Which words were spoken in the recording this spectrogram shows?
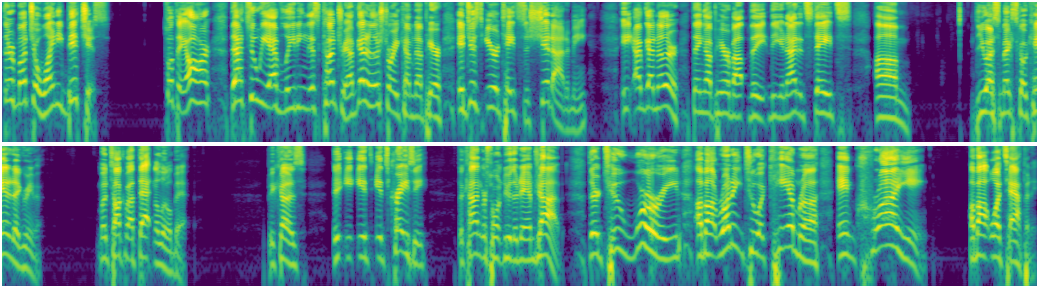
They're a bunch of whiny bitches. That's what they are. That's who we have leading this country. I've got another story coming up here. It just irritates the shit out of me. I've got another thing up here about the, the United States, um, the U.S. Mexico Canada agreement. I'm going to talk about that in a little bit because it, it, it's crazy. The Congress won't do their damn job. They're too worried about running to a camera and crying about what's happening.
